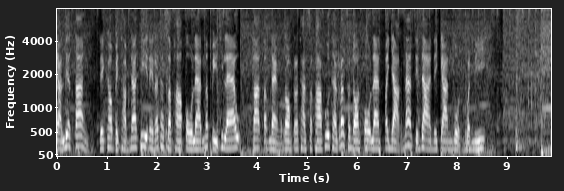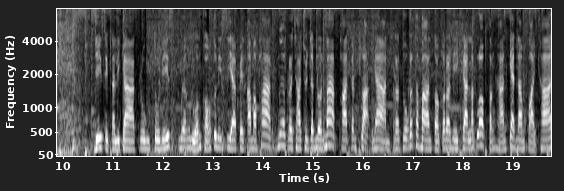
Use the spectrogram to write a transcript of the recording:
การเลือกตั้ง ได้เข้าไปทำหน้าที่ในรัฐสภาโปแลนด์เมื่อปีที่แล้วพลาดตำแหน่งรองประธานสภาผู้แทนราษฎรโปแลนด์ไปอย่างน่าเสียดายในการโหวตวันนี้ 20 นาฬิกากรุงตูนิส เมืองหลวงของตูนิเซียเป็นอัมพาตเมื่อประชาชนจำนวนมากพากันผละงาน ประท้วงรัฐบาลต่อกรณีการลักลอบสังหารแกนนำฝ่ายค้าน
